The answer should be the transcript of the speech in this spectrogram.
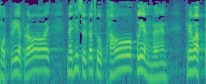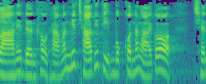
หมดเรียบร้อย ในที่สุดก็ถูกเผาเกลี้ยงเลยนะ เรียกว่าปลานี่เดินเข้าทางมันมิจฉาทิฏฐิบุคคลทั้งหลายก็เช่น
